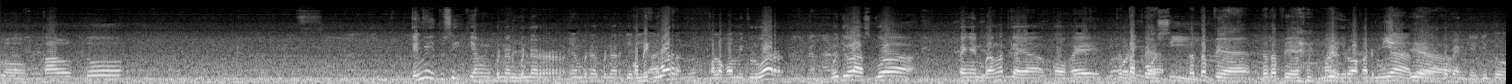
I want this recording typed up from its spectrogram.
lokal tuh kayaknya itu sih yang benar-benar yang benar-benar jadi Komik luar? gua. kalau komik luar gue jelas gue pengen banget kayak Kohei ya. Horikoshi Tetep ya, tetep ya. My Hero Academia tuh Iya. gue pengen kayak gitu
